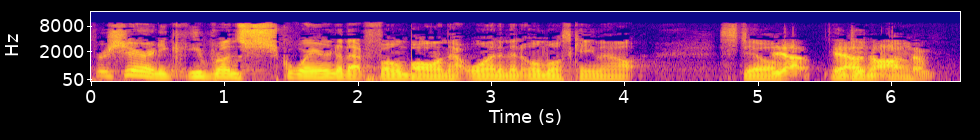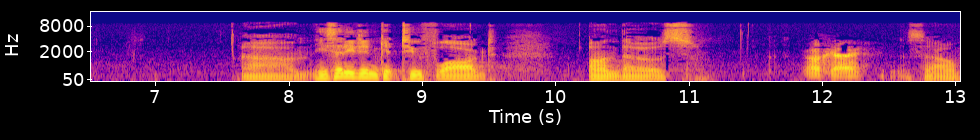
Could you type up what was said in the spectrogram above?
For sure, and he he runs square into that foam ball on that one, and then almost came out. Still, Yeah, yeah, didn't, awesome. Um, he said he didn't get too flogged on those, Okay, so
